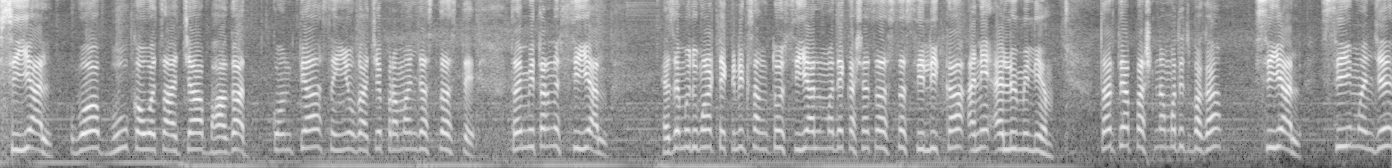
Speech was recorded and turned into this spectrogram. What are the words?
सियाल व भूकवचाच्या भागात कोणत्या संयोगाचे प्रमाण जास्त असते? तर मित्रांनो सियाल ह्याचं मी तुम्हाला टेक्निक सांगतो. सियालमध्ये कशाचं असतं? सिलिका आणि ॲल्युमिनियम तर त्या प्रश्नामध्येच बघा सियाल सी म्हणजे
